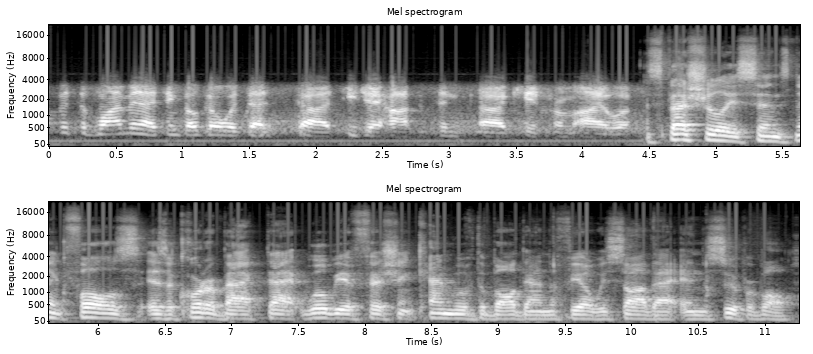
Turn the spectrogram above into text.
offensive lineman, I think they'll go with that uh, T.J. Hockenson uh, kid from Iowa. Especially since Nick Foles is a quarterback that will be efficient, can move the ball down the field. We saw that in the Super Bowl.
